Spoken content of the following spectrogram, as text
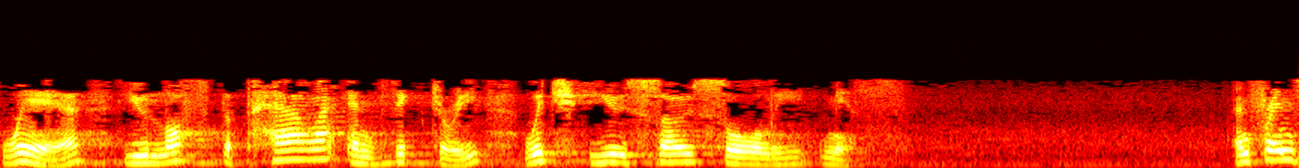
where you lost the power and victory which you so sorely miss. And friends,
